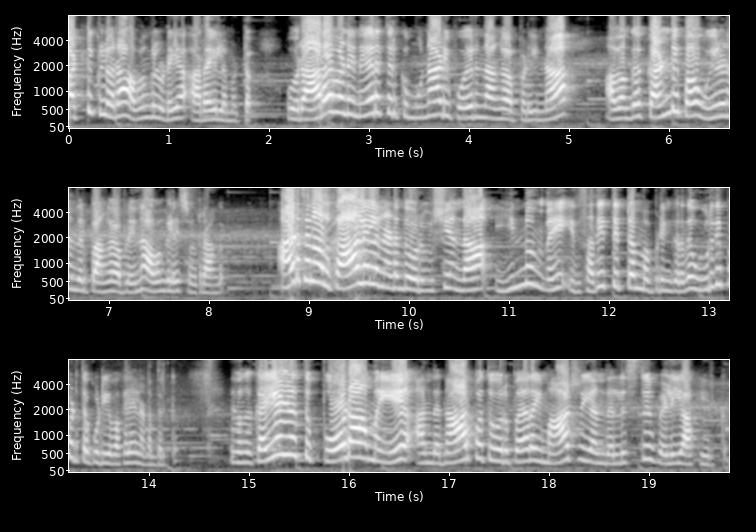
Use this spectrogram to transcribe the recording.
பர்டிகுலராக அவங்களுடைய அறையில் மட்டும். ஒரு அரை மணி நேரத்திற்கு முன்னாடி போயிருந்தாங்க அப்படின்னா அவங்க கண்டிப்பாக உயிரிழந்திருப்பாங்க அப்படின்னு அவங்களே சொல்கிறாங்க அடுத்த நாள் காலையில் நடந்த ஒரு விஷயந்தான் இன்னுமே இது சதித்திட்டம் அப்படிங்கிறத உறுதிப்படுத்தக்கூடிய வகையில் நடந்திருக்கு. இவங்க கையெழுத்து போடாமையே அந்த நாற்பத்தோரு பேரை மாற்றி அந்த லிஸ்ட் வெளியாகி இருக்கு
